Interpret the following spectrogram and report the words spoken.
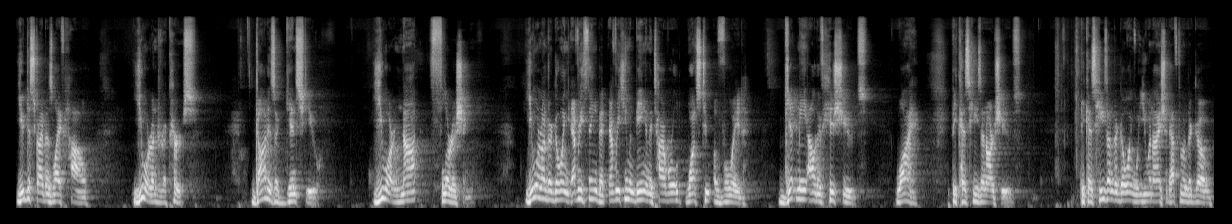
You describe his life how? You are under a curse. God is against you. You are not flourishing. You are undergoing everything that every human being in the entire world wants to avoid. Get me out of his shoes. Why? Because he's in our shoes. Because he's undergoing what you and I should have to undergo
